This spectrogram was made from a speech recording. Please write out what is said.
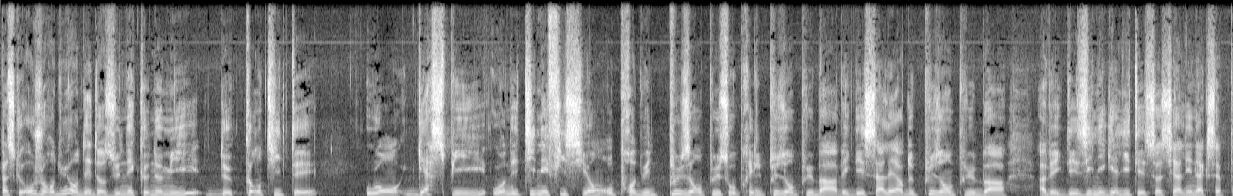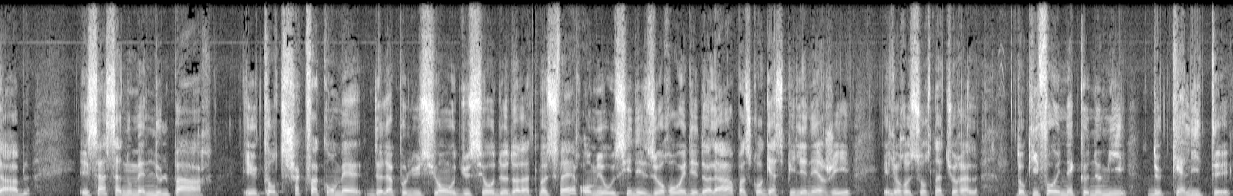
Parce qu'aujourd'hui, on est dans une économie de quantité où on gaspille, où on est inefficient, on produit de plus en plus au prix de plus en plus bas, avec des salaires de plus en plus bas, avec des inégalités sociales inacceptables. Et ça, ça nous mène nulle part. Et quand chaque fois qu'on met de la pollution ou du CO2 dans l'atmosphère, on met aussi des euros et des dollars parce qu'on gaspille l'énergie et les ressources naturelles. Donc il faut une économie de qualité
